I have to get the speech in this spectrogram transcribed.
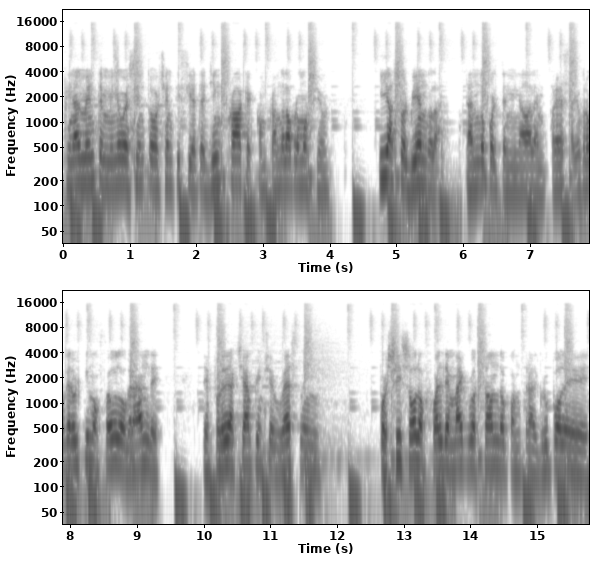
finalmente en 1987 Jim Crockett comprando la promoción y absorbiéndola, dando por terminada la empresa. Yo creo que el último feudo grande de Florida Championship Wrestling por sí solo fue el de Mike Rotundo contra el grupo de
